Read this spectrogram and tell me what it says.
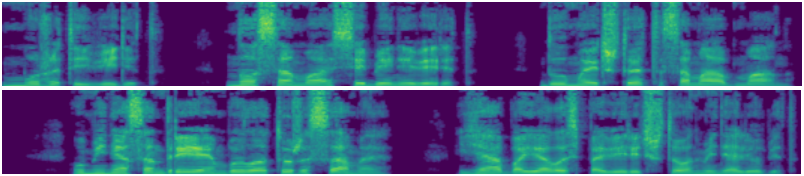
Может и видит, но сама себе не верит. Думает, что это самообман. У меня с Андреем было то же самое. Я боялась поверить, что он меня любит.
